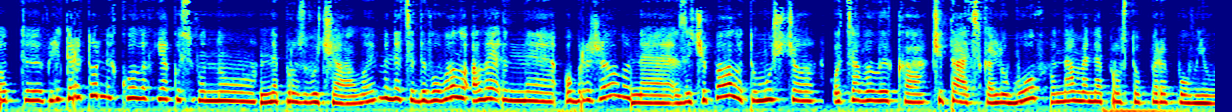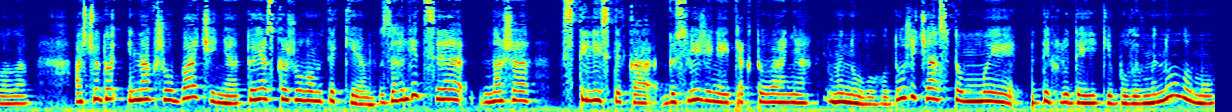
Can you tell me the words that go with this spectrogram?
от в літературних колах якось воно не прозвучало. І Мене це дивувало, але не ображало, не зачіпало, тому що оця велика читацька любов вона мене просто переповнювала. А щодо інакшого бачення, то я скажу вам таке: взагалі, це наша стилістика дослідження і трактування минулого. Дуже часто ми тих людей, які були в минулому,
